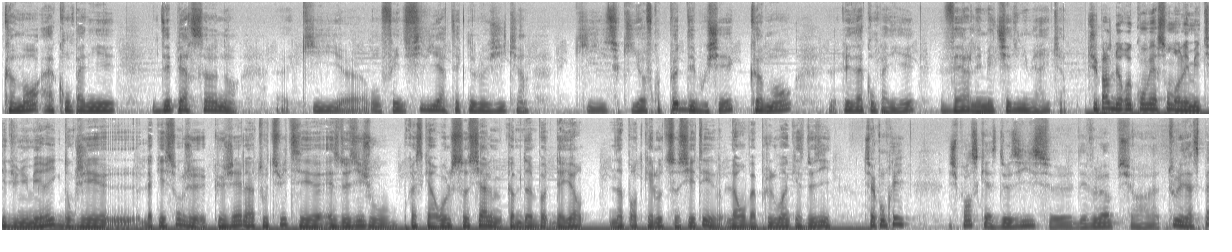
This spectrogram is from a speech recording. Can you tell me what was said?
Comment accompagner des personnes euh, qui euh, ont fait une filière technologique hein, qui, ce qui offre peu de débouchés, comment les accompagner vers les métiers du numérique. Tu parles de reconversion dans les métiers du numérique, donc j'ai euh, la question que j'ai là tout de suite, c'est euh, S2I joue presque un rôle social, comme d'ailleurs n'importe quelle autre société. Là, on va plus loin qu'S2I. Tu as compris? Je pense qu'S2I se développe sur euh, tous les aspects,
